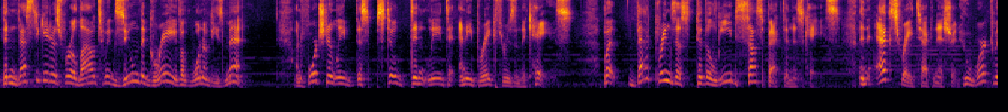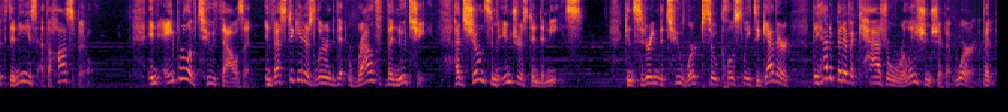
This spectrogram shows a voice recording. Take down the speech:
that investigators were allowed to exhume the grave of one of these men. Unfortunately, this still didn't lead to any breakthroughs in the case. But that brings us to the lead suspect in this case, an x-ray technician who worked with Denise at the hospital. In April of 2000, investigators learned that Ralph Vannucci had shown some interest in Denise. Considering the two worked so closely together, they had a bit of a casual relationship at work, but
